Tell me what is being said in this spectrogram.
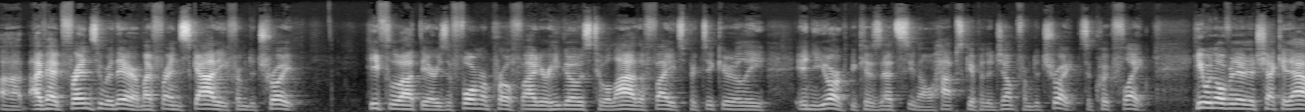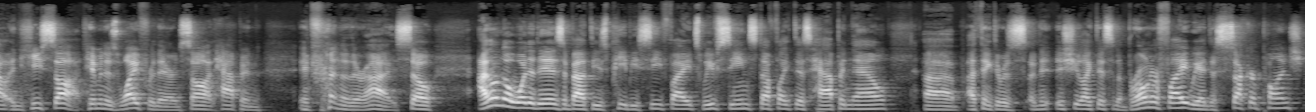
Uh, I've had friends who were there. My friend Scotty from Detroit, he flew out there. He's a former pro fighter. He goes to a lot of the fights, particularly in New York, because that's, you know, hop, skip, and a jump from Detroit. It's a quick flight. He went over there to check it out, and he saw it. Him and his wife were there and saw it happen in front of their eyes. So I don't know what it is about these PBC fights. We've seen stuff like this happen now. Uh, I think there was an issue like this in the Broner fight. We had the sucker punch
